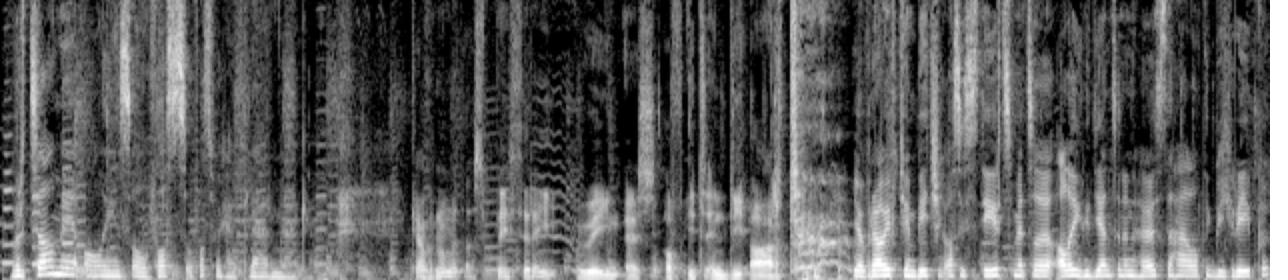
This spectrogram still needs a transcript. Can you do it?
Vertel mij al eens alvast wat we gaan klaarmaken. Ik heb vernomen dat dat specerijwijn is, of iets in die aard. Jouw vrouw heeft je een beetje geassisteerd met eh, alle ingrediënten in huis te halen, had ik begrepen.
